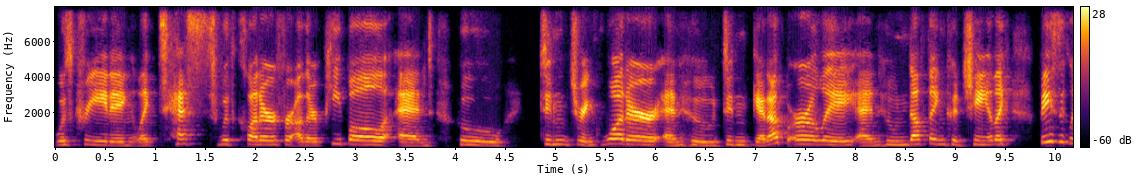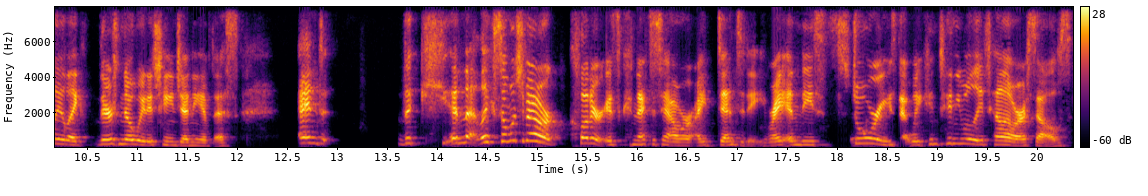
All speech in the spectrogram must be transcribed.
was creating like tests with clutter for other people and who didn't drink water and who didn't get up early and who nothing could change like basically like there's no way to change any of this and the key and that like so much of our clutter is connected to our identity right and these stories that we continually tell ourselves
